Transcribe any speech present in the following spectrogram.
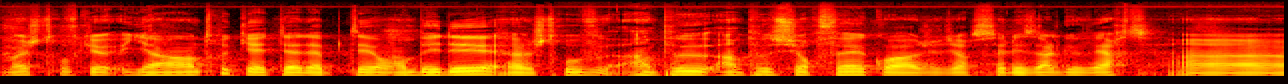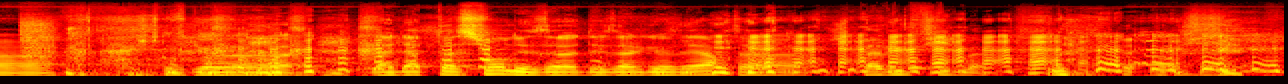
Moi, je trouve qu'il y a un truc qui a été adapté en BD, euh, je trouve un peu, un peu surfait, quoi. Je veux dire, c'est les algues vertes. Euh, je trouve que euh, l'adaptation des, des algues vertes. euh, J'ai pas vu le film.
